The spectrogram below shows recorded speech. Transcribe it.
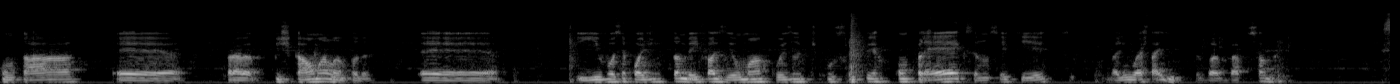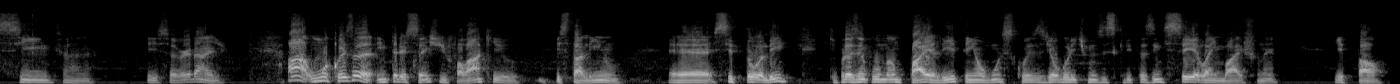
contar, para piscar uma lâmpada. É, e você pode também fazer uma coisa tipo super complexa, não sei o quê. que A linguagem está aí, vai, vai funcionar. Sim, cara. Isso é verdade. Ah, uma coisa interessante de falar que o Stalinho é, citou ali, que, por exemplo, o NumPy ali tem algumas coisas de algoritmos escritas em C lá embaixo, né? E tal.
